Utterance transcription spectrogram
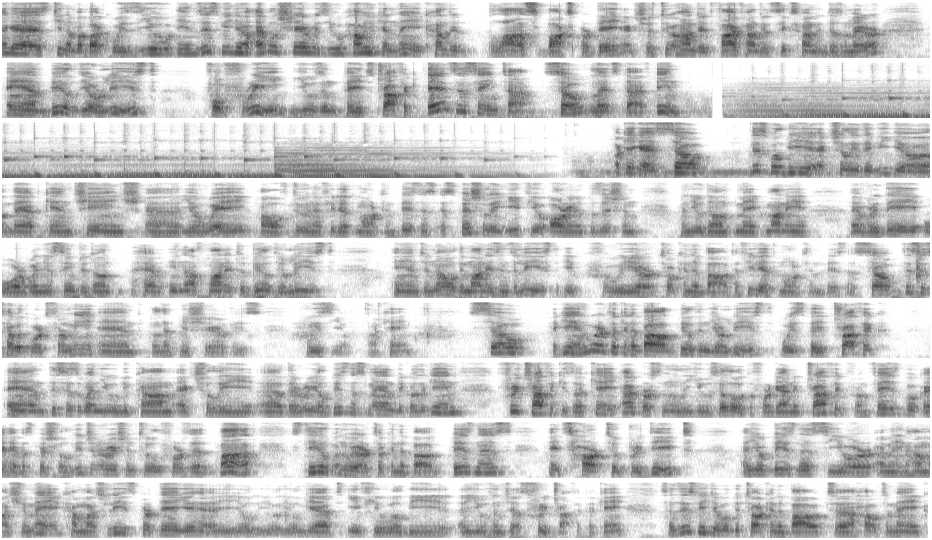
Hi guys, Gina back with you. In this video I will share with you how you can make 100 plus bucks per day, actually 200, 500, 600, doesn't matter, and build your list for free using paid traffic at the same time. So let's dive in. Okay guys, so this will be actually the video that can change uh, your way of doing affiliate marketing business, especially if you are in a position when you don't make money every day or when you simply don't have enough money to build your list and you know the money is in the list if we are talking about affiliate marketing business. So this is how it works for me and let me share this with you. Okay. So again, we're talking about building your list with paid traffic and this is when you become actually uh, the real businessman because again free traffic is okay. I personally use a lot of organic traffic from facebook. I have a special lead generation tool for that. But still when we are talking about business it's hard to predict uh, your business your i mean how much you make how much leads per day you you'll, you'll, you'll get if you will be uh, using just free traffic okay? So this video will be talking about uh, how to make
